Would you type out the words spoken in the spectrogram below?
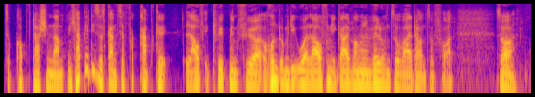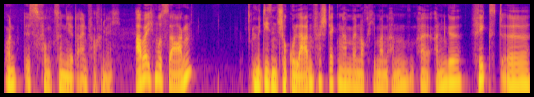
so Kopftaschenlampen. Ich habe ja dieses ganze verkappte Laufequipment für rund um die Uhr laufen, egal wann man will und so weiter und so fort. So, und es funktioniert einfach nicht. Aber ich muss sagen, mit diesen Schokoladenverstecken haben wir noch jemanden an, äh, angefixt äh,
